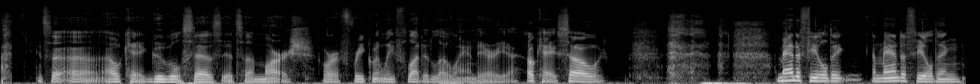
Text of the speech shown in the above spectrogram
it's a uh, okay. Google says it's a marsh or a frequently flooded lowland area. Okay, so Amanda Feilding Amanda Feilding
